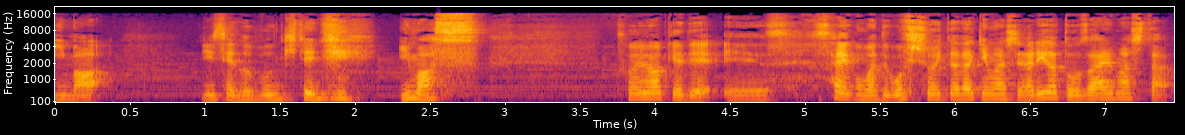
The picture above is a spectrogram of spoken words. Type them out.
今人生の分岐点に います。というわけで、えー、最後までご視聴いただきましてありがとうございました。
